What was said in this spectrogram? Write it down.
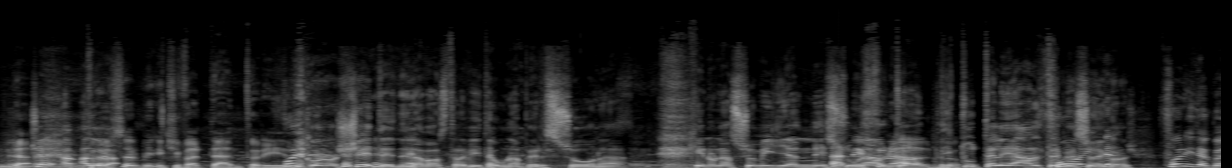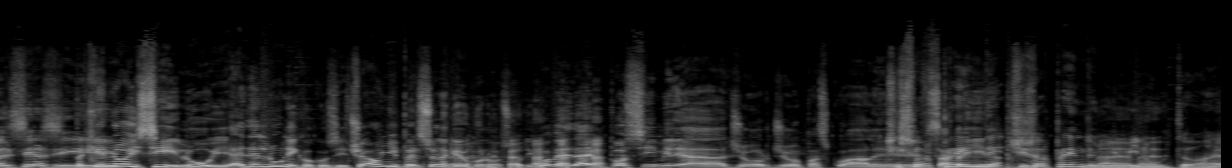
onda Cioè, allora- professor Bini ci fa tanto ridere. Voi conoscete nella vostra vita una persona che non assomiglia a A nessun'altra nessun altro. di tutte le altre fuori persone che da, conoscete? fuori da qualsiasi. Perché noi sì, lui, ed è l'unico così. Cioè, ogni persona che io conosco, dico, vabbè, dai, è un po' simile a Giorgio, Pasquale, ci Sabrina. sorprende, ci sorprende ogni Beh, minuto. beh,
